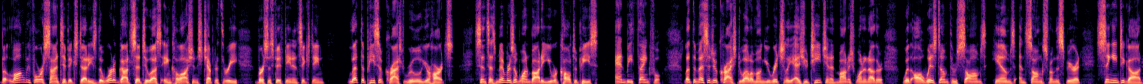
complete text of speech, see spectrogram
But long before scientific studies, the Word of God said to us in Colossians chapter 3, verses 15 and 16, Let the peace of Christ rule your hearts, since as members of one body you were called to peace, and be thankful. Let the message of Christ dwell among you richly as you teach and admonish one another with all wisdom through psalms, hymns, and songs from the Spirit, singing to God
